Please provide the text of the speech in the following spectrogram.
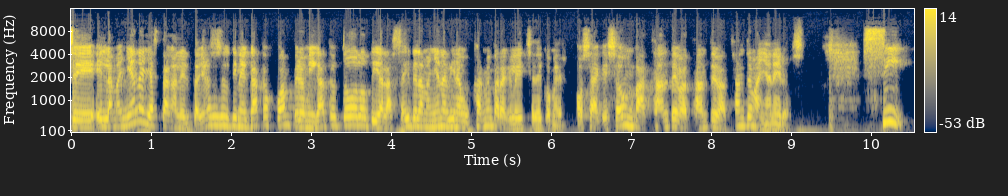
en la mañana ya están alerta. Yo no sé si tú tienes gatos, Juan, pero mi gato todos los días a las 6 de la mañana viene a buscarme para que le eche de comer. O sea que son bastante, bastante, bastante mañaneros. Si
